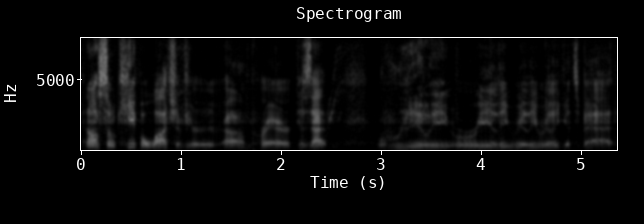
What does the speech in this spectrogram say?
and also keep a watch of your um, prayer because that really, really, really, really gets bad.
